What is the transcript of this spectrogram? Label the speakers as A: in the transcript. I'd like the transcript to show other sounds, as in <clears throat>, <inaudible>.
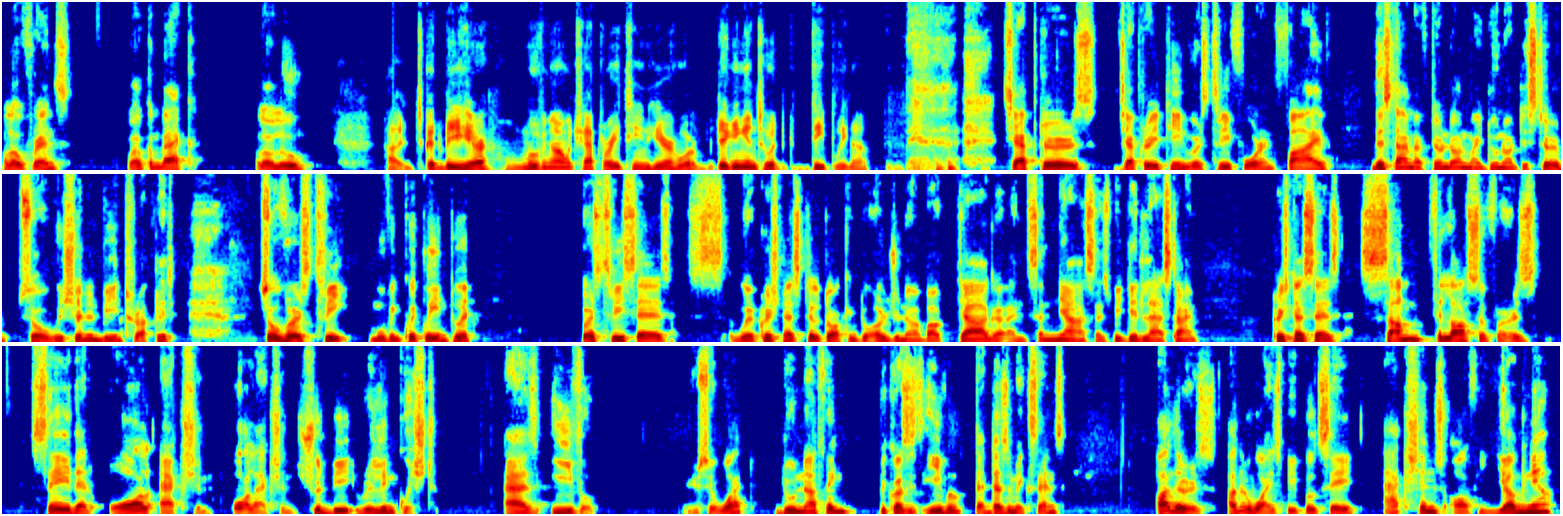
A: Hello, friends. Welcome back. Hello, Lou.
B: Uh, it's good to be here. Moving on with chapter 18 here. We're digging into it deeply now. <laughs>
A: Chapters chapter 18 verse 3, 4 and 5. This time I've turned on my do not disturb so we shouldn't be <laughs> interrupted. So verse 3, moving quickly into it. Verse 3 says where Krishna is still talking to Arjuna about tyaga and sannyas as we did last time. Krishna says some philosophers say that all action all action should be relinquished as evil. You say, what? Do nothing because it's evil? That doesn't make sense. Others, otherwise, people say actions of yajna,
